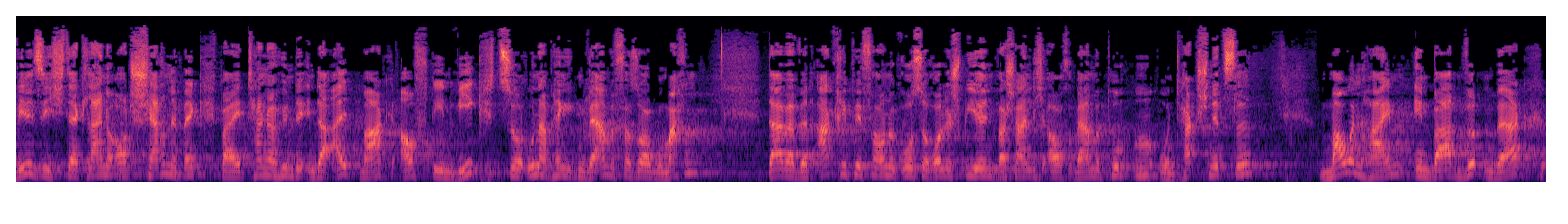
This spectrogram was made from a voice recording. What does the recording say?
will sich der kleine Ort Schernebeck bei Tangerhünde in der Altmark auf den Weg zur unabhängigen Wärmeversorgung machen. Dabei wird Agri-PV eine große Rolle spielen, wahrscheinlich auch Wärmepumpen und Hackschnitzel. Mauenheim in Baden-Württemberg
